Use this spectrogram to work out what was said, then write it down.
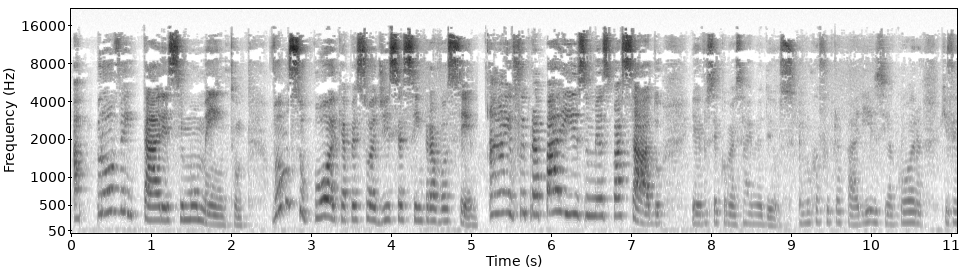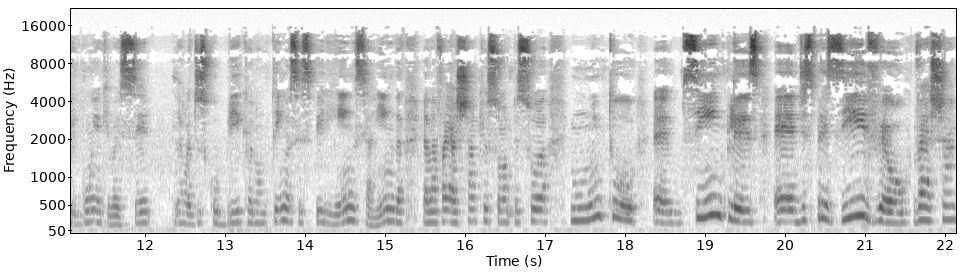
aproveitar esse momento. Vamos supor que a pessoa disse assim para você: "Ah, eu fui para Paris no mês passado". E aí você começa: "Ai, meu Deus, eu nunca fui para Paris e agora que vergonha que vai ser" ela descobrir que eu não tenho essa experiência ainda, ela vai achar que eu sou uma pessoa muito é, simples, é, desprezível, vai achar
